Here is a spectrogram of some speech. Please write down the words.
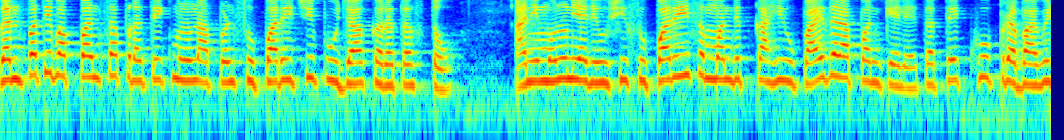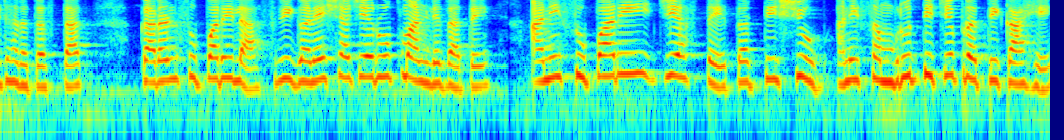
गणपती बाप्पांचा प्रतीक म्हणून आपण सुपारीची पूजा करत असतो. आणि म्हणून या दिवशी सुपारी संबंधित काही उपाय जर आपण केले तर ते खूप प्रभावी ठरत असतात. कारण सुपारीला श्री गणेशाचे रूप मानले जाते. आणि सुपारी जी असते तर ती शुभ आणि समृद्धीचे प्रतीक आहे.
